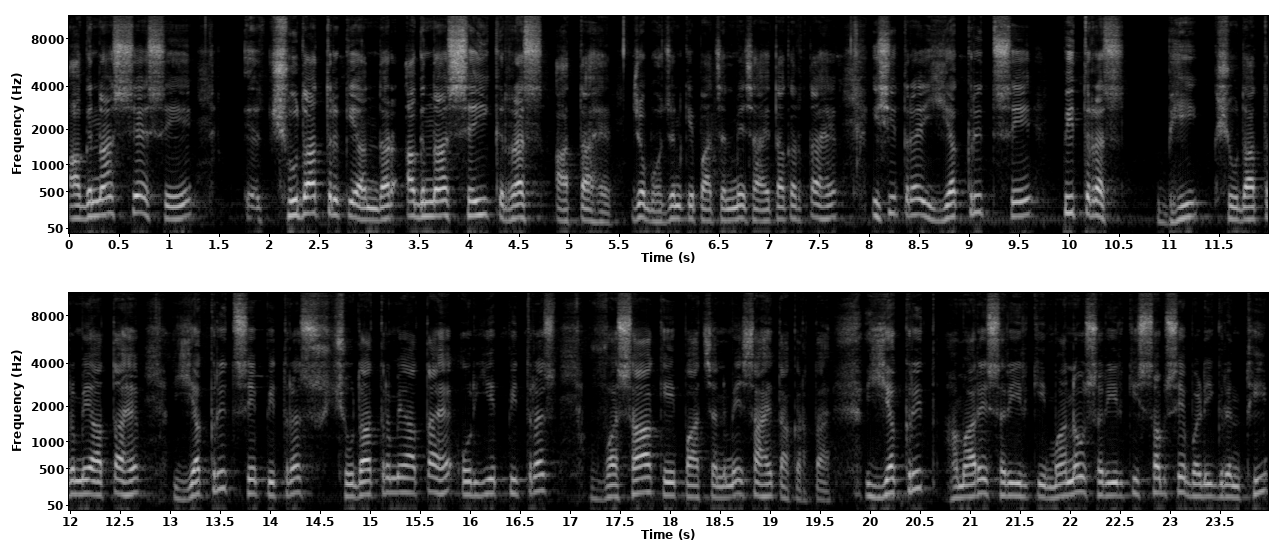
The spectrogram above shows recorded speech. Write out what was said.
अग्नाशय से क्षुदात्र के अंदर अग्नाशयिक रस आता है, जो भोजन के पाचन में सहायता करता है। इसी तरह यकृत से पितरस भी क्षुदात्र में आता है, यकृत से पितरस क्षुदात्र में आता है और ये पितरस वसा के पाचन में सहायता करता है। यकृत हमारे शरीर की, मानव शरीर की सबसे बड़ी ग्रंथि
